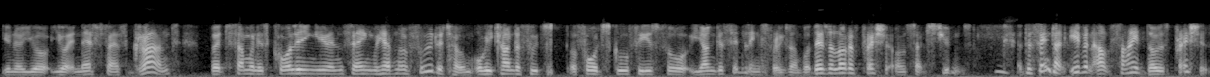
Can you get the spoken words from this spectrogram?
you know your your NSFAS grant, but someone is calling you and saying we have no food at home or we can't afford, afford school fees for younger siblings, for example. There's a lot of pressure on such students. Mm. At the same time, even outside those pressures,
